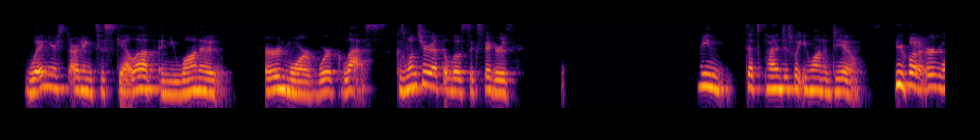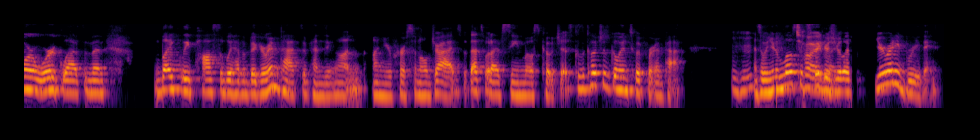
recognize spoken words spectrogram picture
when you're starting to scale up and you want to earn more, work less, because once you're at the low six figures, I mean, that's kind of just what you want to do. You want to earn more, work less, and then likely possibly have a bigger impact depending on on your personal drives. But that's what I've seen most coaches because the coaches go into it for impact. Mm-hmm. And so when you're low six totally. figures, you're like, you're already breathing.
